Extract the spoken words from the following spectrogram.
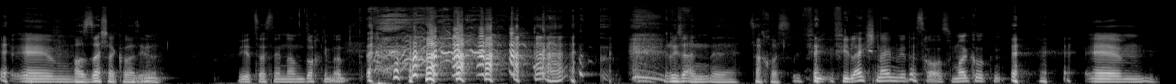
ähm, Aus Sascha quasi. mhm. Jetzt hast du den Namen doch genannt. Grüße an äh, Sachos. V- Vielleicht schneiden wir das raus. Mal gucken. ähm,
